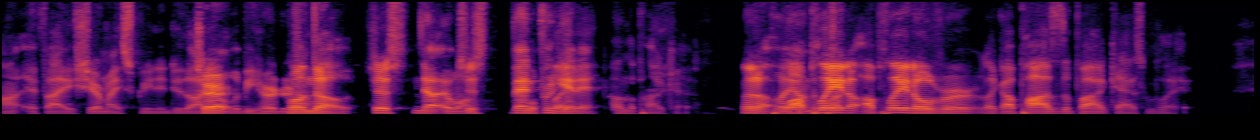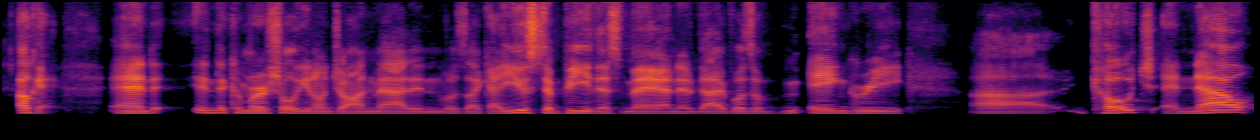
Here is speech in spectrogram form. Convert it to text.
Uh, if I share my screen and do the audio, Sure. will it be heard or Well, no? no, just No, it won't. just then we'll forget it. on the podcast. No, no, We'll play well, I'll play pod- it. I'll play it over. Like I'll pause the podcast and play it. Okay. And in the commercial, you know, John Madden was like, I used to be this man and I was an angry uh, coach. And now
